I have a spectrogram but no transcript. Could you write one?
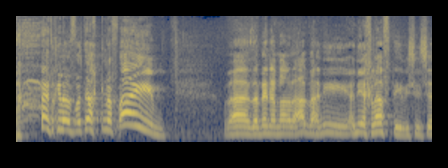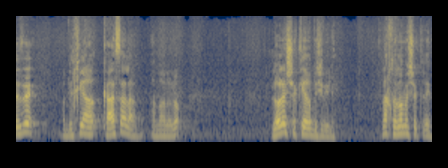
התחילה לפתח כנפיים. ואז הבן אמר לה, אבא, אני, אני החלפתי בשביל שזה. רבי חייא כעס עליו, אמר לו, לא, לא לשקר בשבילי. אנחנו לא משקרים.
